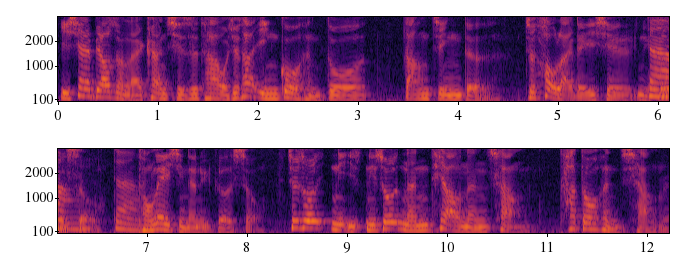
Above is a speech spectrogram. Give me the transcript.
以现在标准来看，其实她，我觉得她赢过很多当今的，就后来的一些女歌手，对、啊对啊、同类型的女歌手，就是说你你说能跳能唱。他都很强哎，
